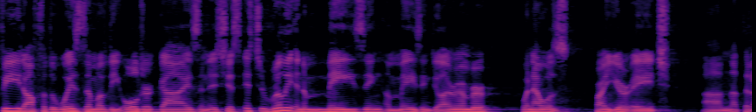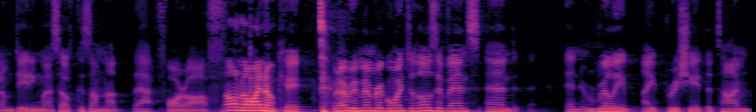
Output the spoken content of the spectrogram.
feed off of the wisdom of the older guys. And it's just, it's really an amazing, amazing deal. I remember when I was probably your age, um, not that I'm dating myself because I'm not that far off. No, no, I know. Okay, but I remember going to those events, and and really I appreciate the time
